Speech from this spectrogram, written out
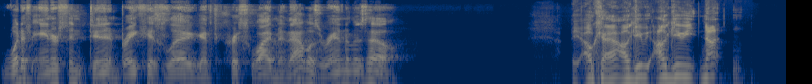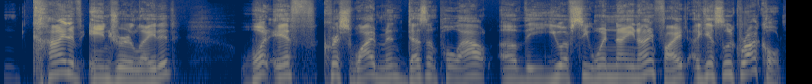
what if Anderson didn't break his leg against Chris Weidman? That was random as hell. Okay, I'll give you. I'll give you not kind of injury related. What if Chris Weidman doesn't pull out of the UFC 199 fight against Luke Rockhold?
